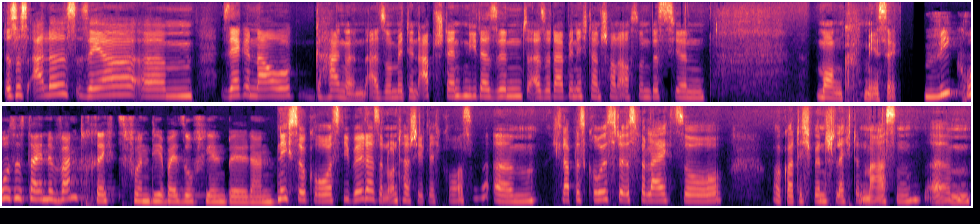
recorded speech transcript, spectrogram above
das ist alles sehr, ähm, sehr genau gehangen. Also mit den Abständen, die da sind, also da bin ich dann schon auch so ein bisschen Monk-mäßig. Wie groß ist deine Wand rechts von dir bei so vielen Bildern? Nicht so groß. Die Bilder sind unterschiedlich groß. Ähm, ich glaube, das größte ist vielleicht so, oh Gott, ich bin schlecht in Maßen. Ähm,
